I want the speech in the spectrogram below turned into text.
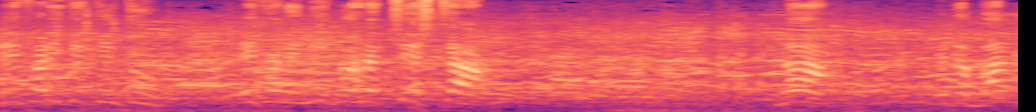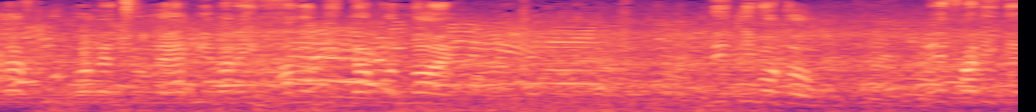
রেফারিকে কিন্তু চেষ্টা না এটা বাংলা ফুটবলের জন্য একেবারেই ভালো বিজ্ঞাপন নয়। রীতিমতো রেফারিকে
